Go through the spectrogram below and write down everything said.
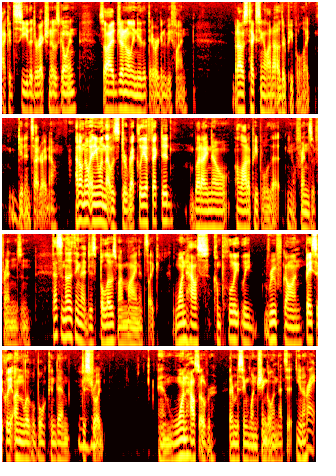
I could see the direction it was going. So I generally knew that they were going to be fine. But I was texting a lot of other people, like, get inside right now. I don't know anyone that was directly affected, but I know a lot of people that, you know, friends of friends. And that's another thing that just blows my mind. It's like one house completely roof gone, basically unlivable, condemned, mm-hmm. destroyed. And one house over, they're missing one shingle and that's it, you know? Right.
